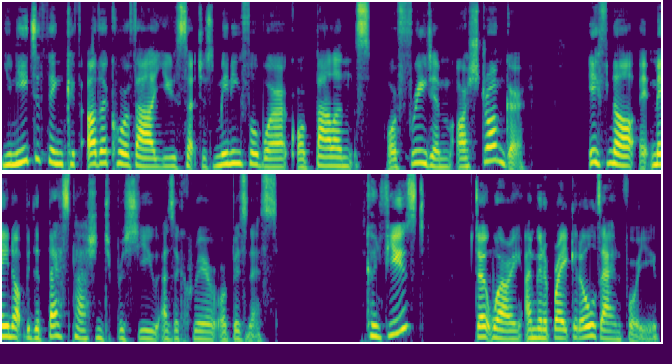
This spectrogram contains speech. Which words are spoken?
you need to think if other core values such as meaningful work or balance or freedom are stronger. If not, it may not be the best passion to pursue as a career or business. Confused? Don't worry, I'm going to break it all down for you.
